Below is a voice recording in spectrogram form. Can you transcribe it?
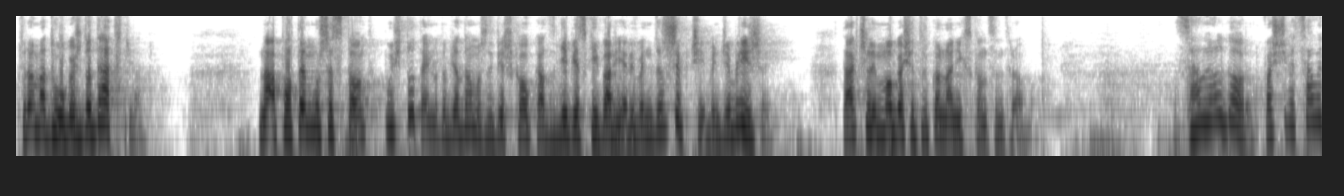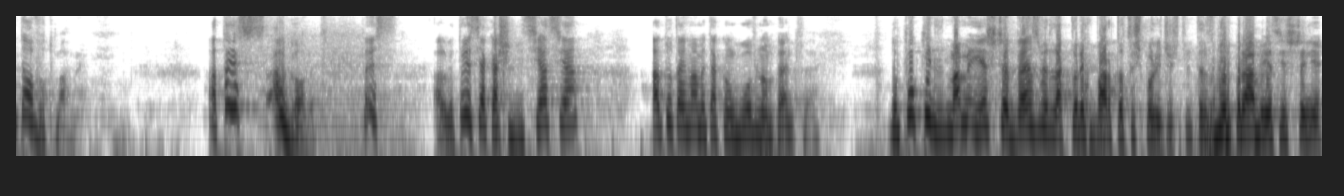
która ma długość dodatnią. No a potem muszę stąd pójść tutaj. No to wiadomo, że z wierzchołka z niebieskiej bariery będzie szybciej, będzie bliżej. Tak? Czyli mogę się tylko na nich skoncentrować. Cały algorytm, właściwie cały dowód mamy. A to jest algorytm. To jest, to jest jakaś inicjacja, a tutaj mamy taką główną pętlę. Dopóki mamy jeszcze węzły, dla których warto coś policzyć, ten zbiór prawy jest jeszcze nie,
